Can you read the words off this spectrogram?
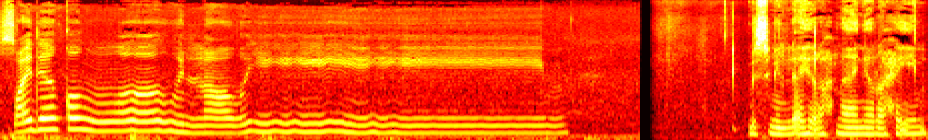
صدق الله العظيم. بسم الله الرحمن الرحيم.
